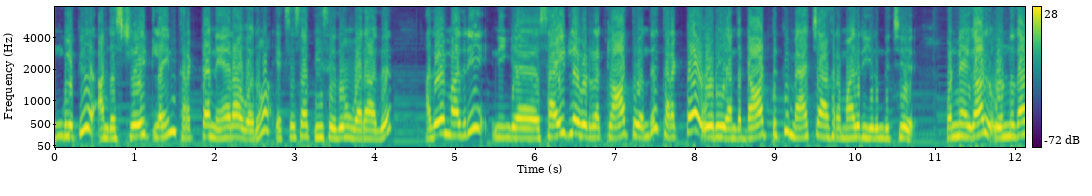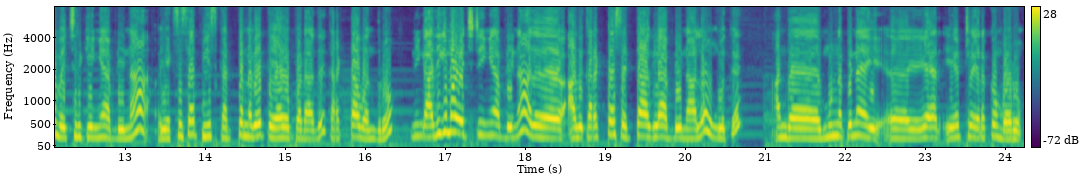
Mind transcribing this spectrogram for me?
உங்களுக்கு அந்த ஸ்ட்ரெயிட் லைன் கரெக்டாக நேராக வரும். எக்ஸஸாக பீஸ் எதுவும் வராது. அதே மாதிரி நீங்கள் சைடில் விடுற கிளாத் வந்து கரெக்டாக ஒரு அந்த டாட்டுக்கு மேட்ச் ஆகிற மாதிரி இருந்துச்சு. ஒன்னே கால் ஒன்று தான் வச்சுருக்கீங்க அப்படின்னா எக்ஸஸாக பீஸ் கட் பண்ணவே தேவைப்படாது. கரெக்டாக வந்துடும் நீங்கள் அதிகமாக வச்சிட்டீங்க அப்படின்னா அது அது கரெக்டாக செட் ஆகலை அப்படின்னாலும் உங்களுக்கு அந்த முன்ன பின்ன ஏற்ற இறக்கம் வரும்.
